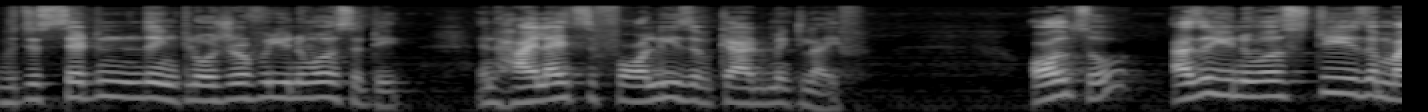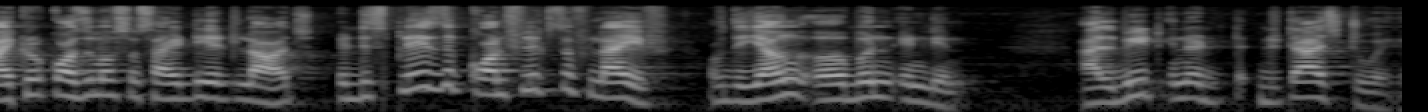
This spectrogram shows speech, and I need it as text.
which is set in the enclosure of a university and highlights the follies of academic life. Also, as a university is a microcosm of society at large, it displays the conflicts of life of the young urban Indian, albeit in a detached way.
